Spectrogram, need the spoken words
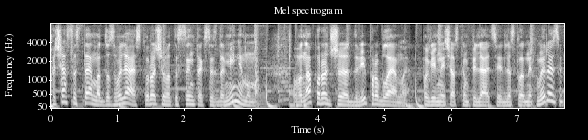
Хоча система дозволяє скорочувати синтаксис до мінімуму, вона породжує дві проблеми: повільний час компіляції для складних виразів,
